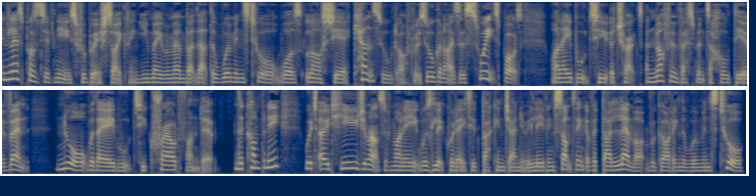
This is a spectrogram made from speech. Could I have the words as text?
in less positive news for British cycling, you may remember that the women's tour was last year cancelled after its organisers, Sweet Spot, were unable to attract enough investment to hold the event, nor were they able to crowdfund it. The company, which owed huge amounts of money, was liquidated back in January, leaving something of a dilemma regarding the women's tour.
